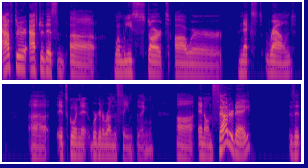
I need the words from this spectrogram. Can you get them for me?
after after this uh when we start our next round uh it's going to we're going to run the same thing uh and on saturday is it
